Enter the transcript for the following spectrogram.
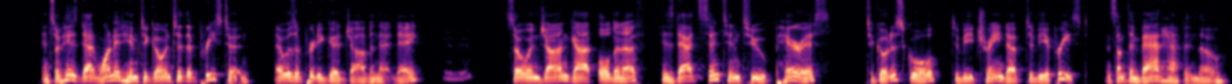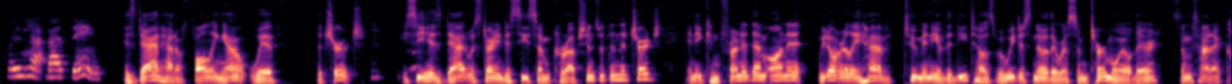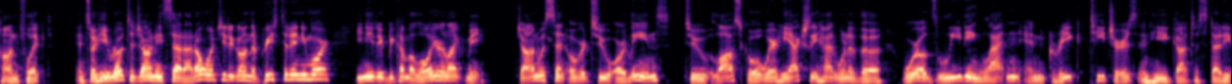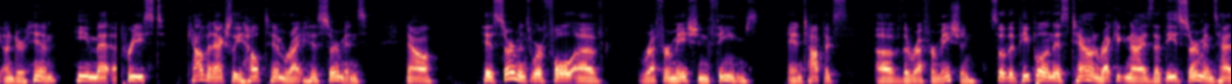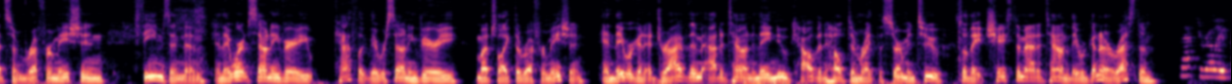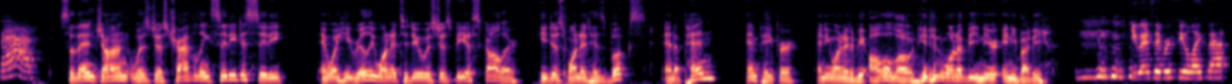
And so his dad wanted him to go into the priesthood. That was a pretty good job in that day. Mm-hmm. So when John got old enough, his dad sent him to Paris to go to school to be trained up to be a priest. And something bad happened though. What is that bad thing? His dad had a falling out with the church. You see, his dad was starting to see some corruptions within the church and he confronted them on it. We don't really have too many of the details, but we just know there was some turmoil there, some kind of conflict. And so he wrote to John, he said, I don't want you to go in the priesthood anymore. You need to become a lawyer like me. John was sent over to Orleans to law school where he actually had one of the world's leading Latin and Greek teachers and he got to study under him. He met a priest. Calvin actually helped him write his sermons. Now, his sermons were full of Reformation themes and topics of the Reformation. So the people in this town recognized that these sermons had some Reformation themes in them and they weren't sounding very Catholic. They were sounding very much like the Reformation and they were going to drive them out of town and they knew Calvin helped him write the sermon too. So they chased him out of town and they were going to arrest him. That's really bad. So then John was just traveling city to city, and what he really wanted to do was just be a scholar. He just wanted his books and a pen and paper, and he wanted to be all alone. He didn't want to be near anybody. You guys ever feel like that?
